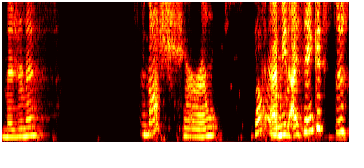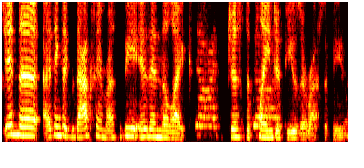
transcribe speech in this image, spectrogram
measurements. I'm not sure. I I mean, I think it's just in the. I think the exact same recipe is in the like, just the plain diffuser recipes.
